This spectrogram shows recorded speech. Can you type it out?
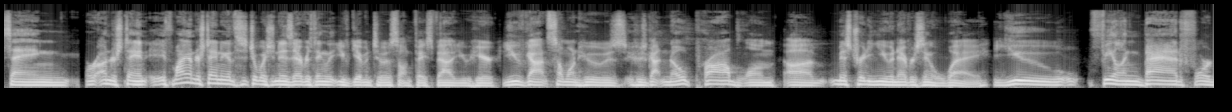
saying or understand if my understanding of the situation is everything that you've given to us on face value here you've got someone who's who's got no problem uh, mistreating you in every single way. You feeling bad for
